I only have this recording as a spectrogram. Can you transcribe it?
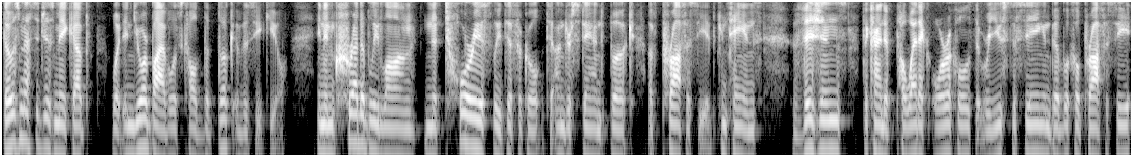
Those messages make up what in your Bible is called the book of Ezekiel, an incredibly long, notoriously difficult to understand book of prophecy. It contains visions, the kind of poetic oracles that we're used to seeing in biblical prophecy,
